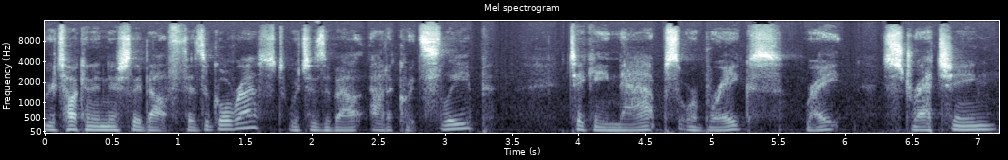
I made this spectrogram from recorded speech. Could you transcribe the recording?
We were talking initially about physical rest, which is about adequate sleep, taking naps or breaks, right? Stretching,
